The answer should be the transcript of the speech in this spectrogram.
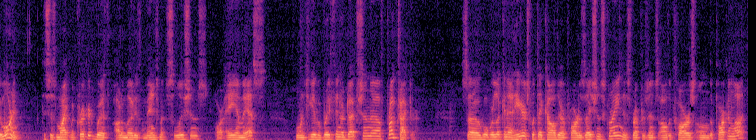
Good morning. This is Mike McCrickard with Automotive Management Solutions, or AMS. Wanted to give a brief introduction of Protractor. So what we're looking at here is what they call their prioritization screen. This represents all the cars on the parking lot.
